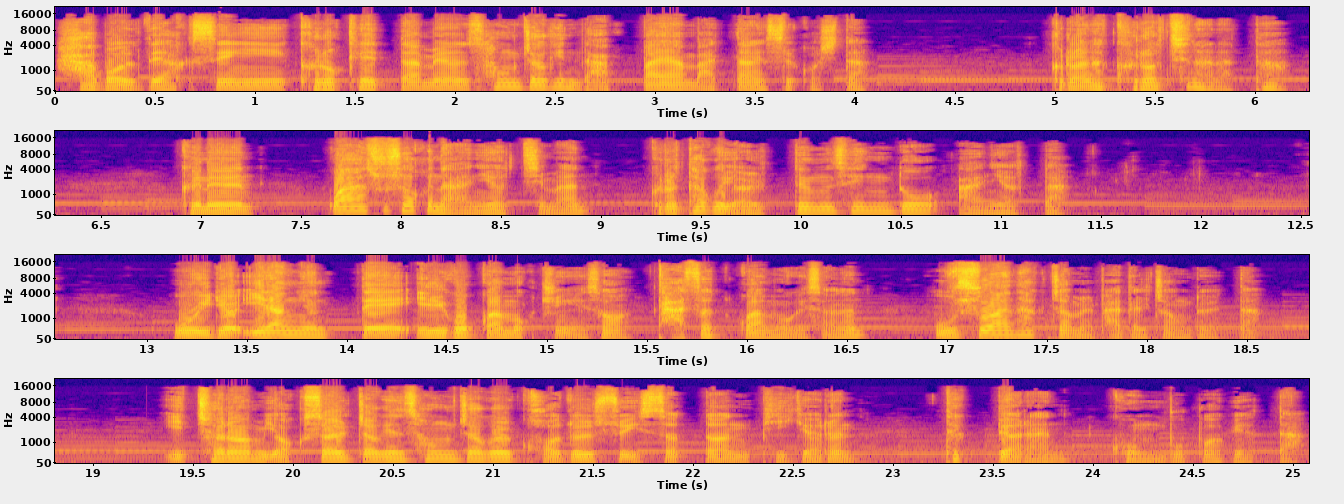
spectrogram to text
하버드 학생이 그렇게 했다면 성적이 나빠야 마땅했을 것이다. 그러나 그렇진 않았다. 그는 과 수석은 아니었지만 그렇다고 열등생도 아니었다. 오히려 1학년 때 7과목 중에서 5과목에서는 우수한 학점을 받을 정도였다. 이처럼 역설적인 성적을 거둘 수 있었던 비결은 특별한 공부법이었다.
